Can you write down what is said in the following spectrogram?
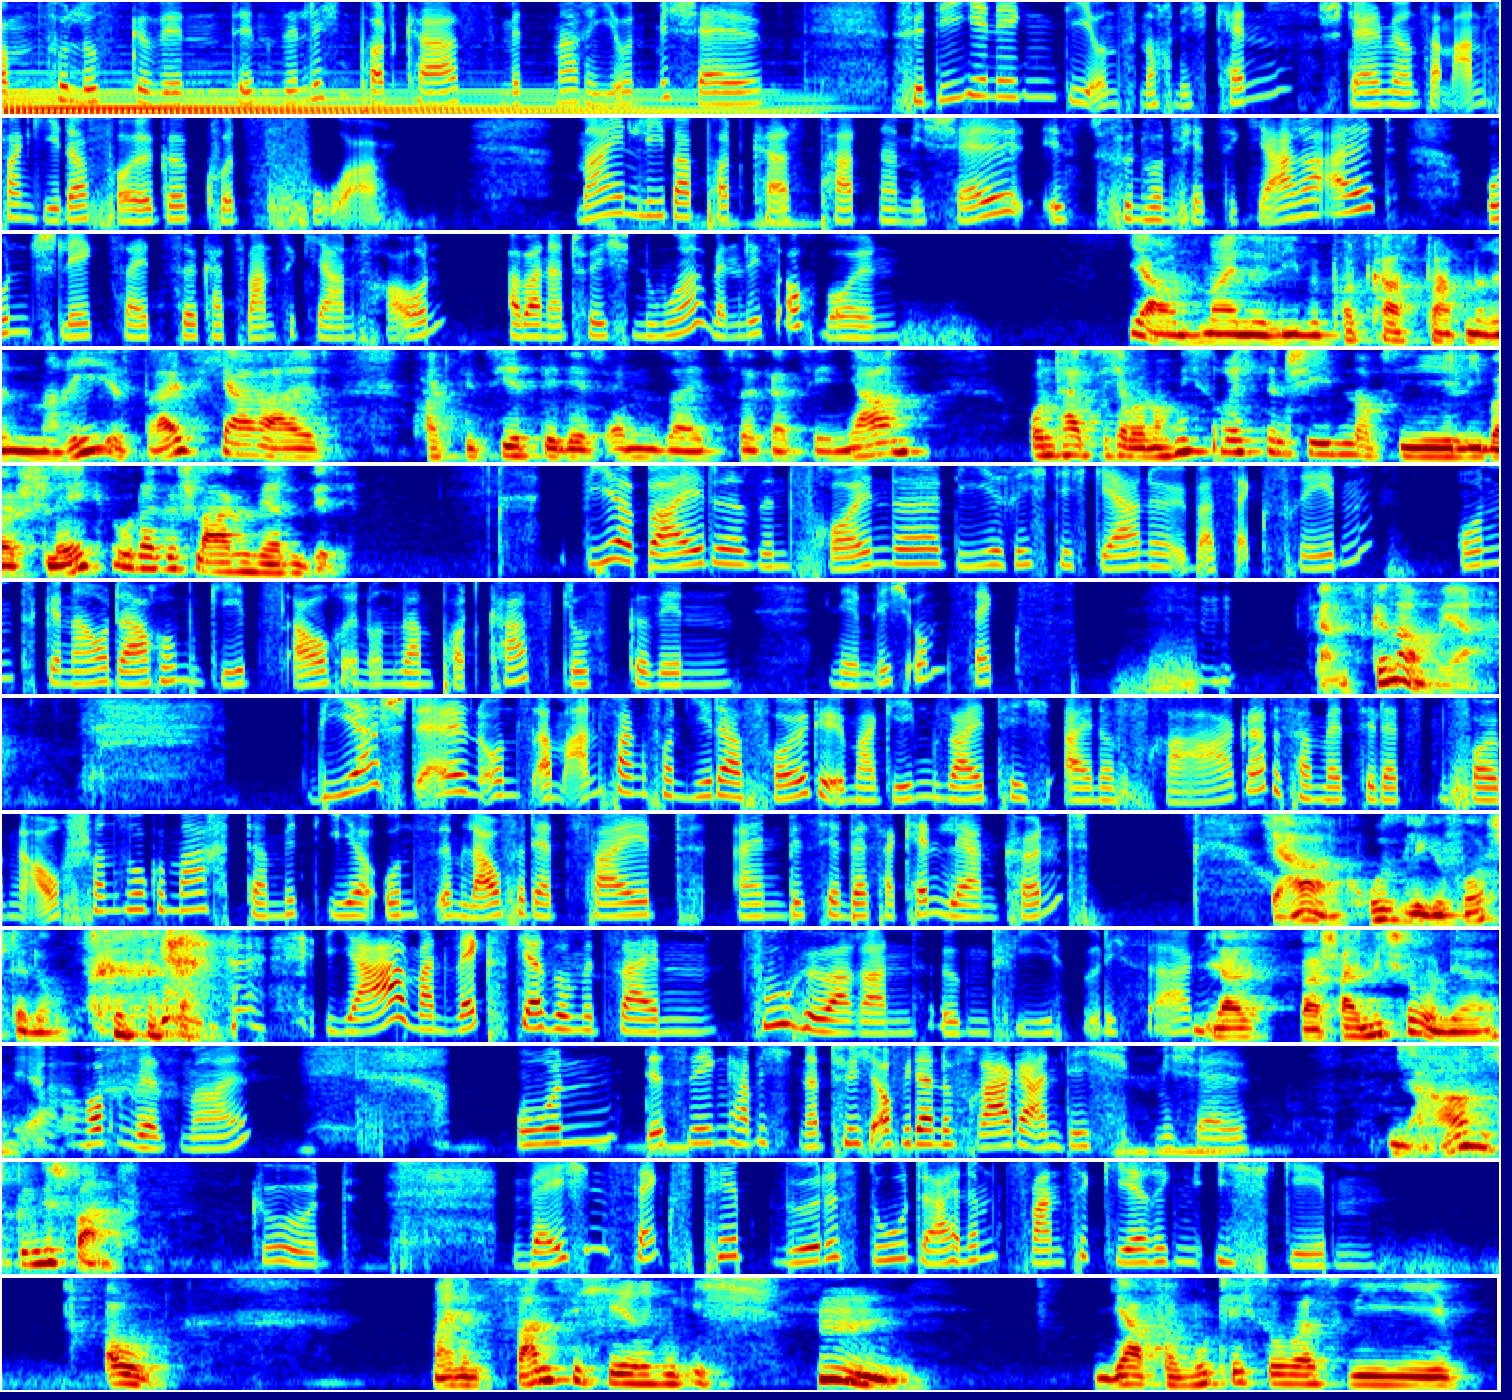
willkommen zu Lustgewinn, dem sinnlichen Podcast mit Marie und Michelle. Für diejenigen, die uns noch nicht kennen, stellen wir uns am Anfang jeder Folge kurz vor. Mein lieber Podcast-Partner Michelle ist 45 Jahre alt und schlägt seit circa 20 Jahren Frauen, aber natürlich nur, wenn sie es auch wollen. Ja, und meine liebe Podcast-Partnerin Marie ist 30 Jahre alt, praktiziert BDSM seit circa 10 Jahren und hat sich aber noch nicht so recht entschieden, ob sie lieber schlägt oder geschlagen werden will. Wir beide sind Freunde, die richtig gerne über Sex reden. Und genau darum geht es auch in unserem Podcast Lustgewinn, nämlich um Sex. Ganz genau, ja. Wir stellen uns am Anfang von jeder Folge immer gegenseitig eine Frage. Das haben wir jetzt die letzten Folgen auch schon so gemacht, damit ihr uns im Laufe der Zeit ein bisschen besser kennenlernen könnt. Ja, gruselige Vorstellung. ja, man wächst ja so mit seinen Zuhörern irgendwie, würde ich sagen. Ja, wahrscheinlich schon, ja. Ja, hoffen wir es mal. Und deswegen habe ich natürlich auch wieder eine Frage an dich, Michelle. Ja, ich bin gespannt. Gut. Welchen Sextipp würdest du deinem 20-jährigen Ich geben? Oh, meinem 20-jährigen Ich. Hm. Ja, vermutlich sowas wie,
